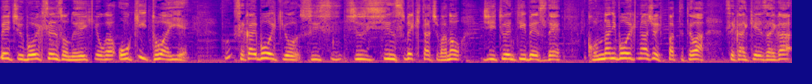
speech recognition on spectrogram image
米中貿易戦争の影響が大きいとはいえ世界貿易を推進すべき立場の G20 ベースでこんなに貿易の足を引っ張ってては世界経済が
